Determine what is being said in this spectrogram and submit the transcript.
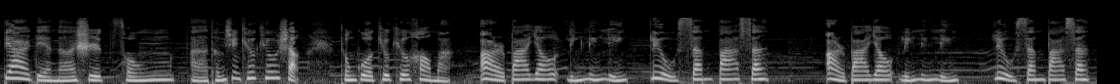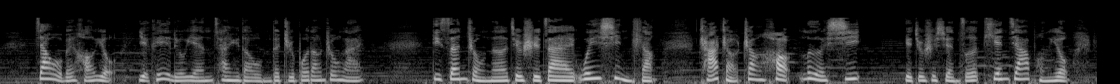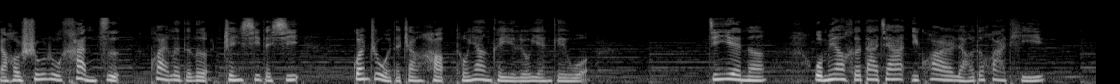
第二点呢，是从啊腾讯 QQ 上，通过 QQ 号码二八幺零零零六三八三，二八幺零零零六三八三，加我为好友，也可以留言参与到我们的直播当中来。第三种呢，就是在微信上查找账号“乐西”，也就是选择添加朋友，然后输入汉字“快乐的乐，珍惜的惜”，关注我的账号，同样可以留言给我。今夜呢，我们要和大家一块儿聊的话题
